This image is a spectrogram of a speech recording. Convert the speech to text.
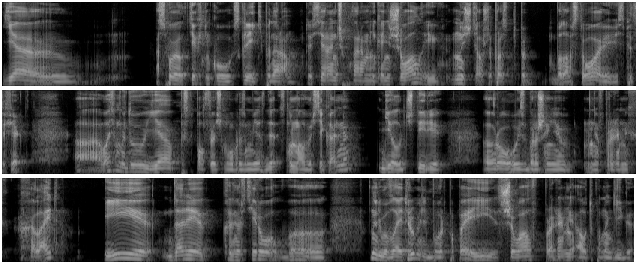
я э, освоил технику склейки панорам. То есть я раньше панорамы никогда не сшивал и ну, считал, что просто типа, баловство и спецэффект. А в этом году я поступал следующим образом. Я снимал вертикально, делал 4 RAW изображения в программе Highlight и далее конвертировал в ну, либо в Lightroom, либо в RPP и сшивал в программе AutoPanoGiga.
